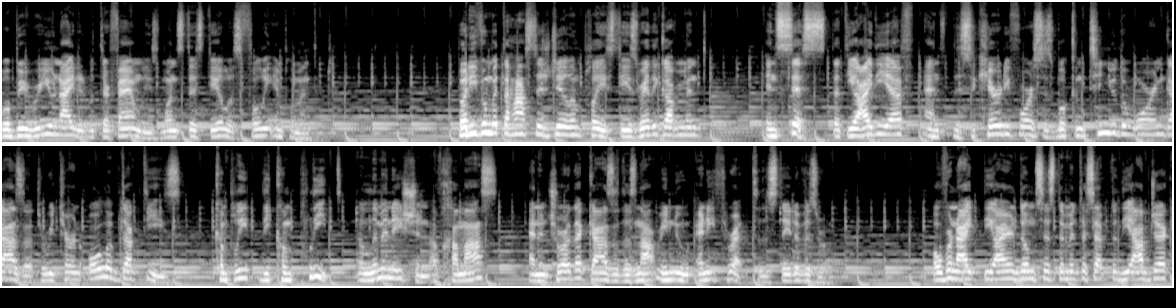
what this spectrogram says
will be reunited with their families once this deal is fully implemented. But even with the hostage deal in place, the Israeli government insists that the IDF and the security forces will continue the war in Gaza to return all abductees, complete the complete elimination of Hamas, and ensure that Gaza does not renew any threat to the state of Israel. Overnight, the Iron Dome system intercepted the object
